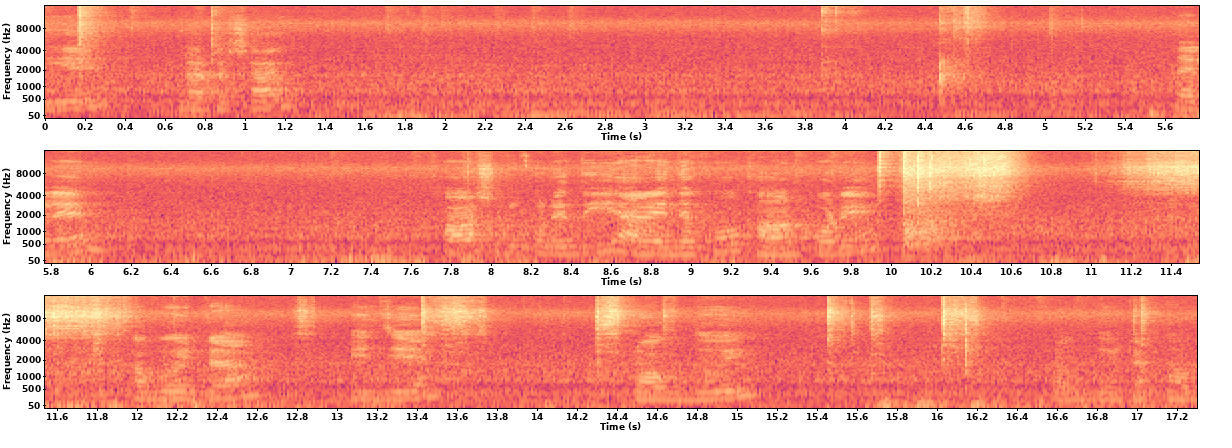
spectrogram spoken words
দিয়ে ডাটা শাক। তাহলে খাওয়া শুরু করে দিই। আর এই দেখো, খাওয়ার পরে খাব এটা, এই যে টক দই। টক দইটা খাব।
